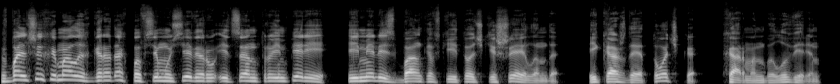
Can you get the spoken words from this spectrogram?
В больших и малых городах по всему северу и центру империи имелись банковские точки Шейланда, и каждая точка, Харман был уверен,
